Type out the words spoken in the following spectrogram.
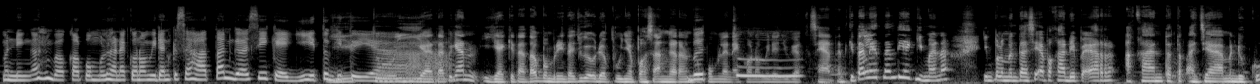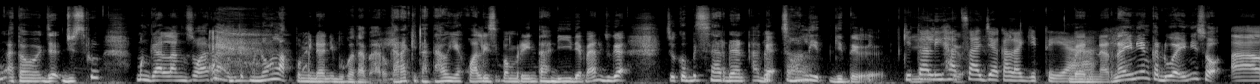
mendingan bakal pemulihan ekonomi dan kesehatan gak sih kayak gitu gitu, ya. iya tapi kan iya kita tahu pemerintah juga udah punya pos anggaran untuk Betul. pemulihan ekonomi dan juga kesehatan kita lihat nanti ya gimana implementasi apakah DPR akan tetap aja mendukung atau justru menggalang suara untuk menolak pemindahan ibu kota baru karena kita tahu ya koalisi pemerintah di DPR juga cukup besar dan agak Betul. solid gitu Kita Gitu. lihat saja kalau gitu ya. Benar. Nah ini yang kedua ini soal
